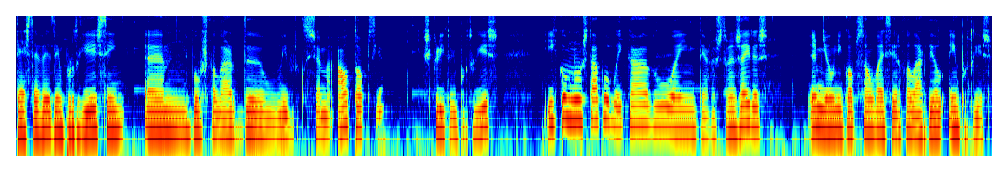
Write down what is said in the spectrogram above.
Desta vez em português, sim. Um, Vou-vos falar de um livro que se chama Autópsia, escrito em português, e como não está publicado em terras estrangeiras, a minha única opção vai ser falar dele em português.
